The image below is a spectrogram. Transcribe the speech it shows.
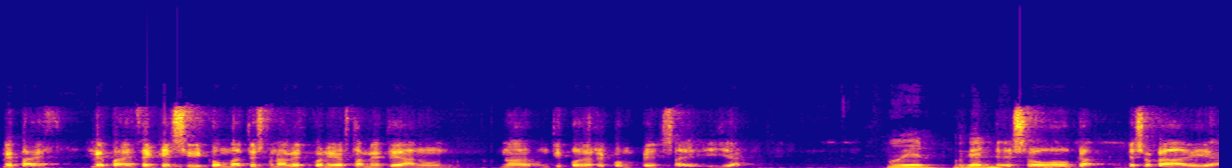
me parece, me parece que si combates una vez con ellos también te dan un, una- un tipo de recompensa y ya. Muy bien. Muy bien. Eso, ca- eso cada día.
